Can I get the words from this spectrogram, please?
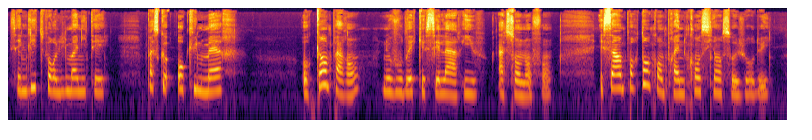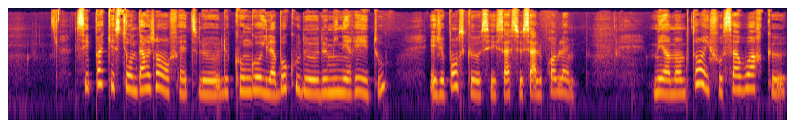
C'est une lutte pour l'humanité. Parce qu'aucune mère, aucun parent ne voudrait que cela arrive à son enfant. Et c'est important qu'on prenne conscience aujourd'hui. C'est pas question d'argent en fait. Le, Congo, il a beaucoup de, de minéraux et tout. Et je pense que c'est ça, c'est ça le problème. Mais en même temps, il faut savoir que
